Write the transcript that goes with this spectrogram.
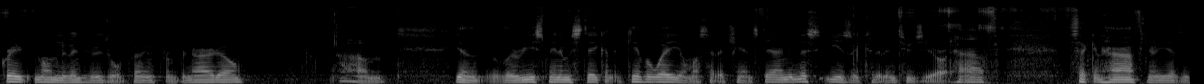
great moment of individual brilliance from Bernardo. Um, you know, Lloris made a mistake on the giveaway. You almost had a chance there. I mean, this easily could have been 2 0 at half. Second half, you know, you had the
